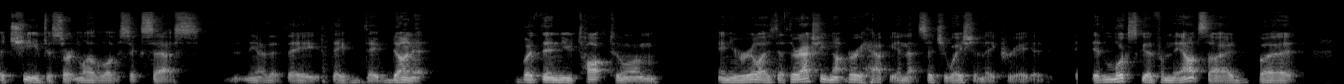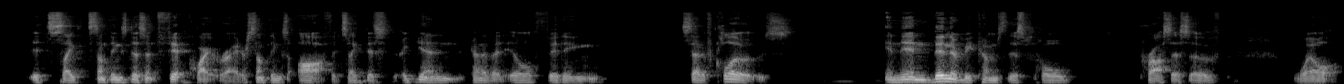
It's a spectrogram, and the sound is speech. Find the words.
achieved a certain level of success, you know, that they, they've they've done it. But then you talk to them and you realize that they're actually not very happy in that situation they created it looks good from the outside, but it's like something's doesn't fit quite right or something's off. It's like this again, kind of an ill-fitting set of clothes. And then then there becomes this whole process of well,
